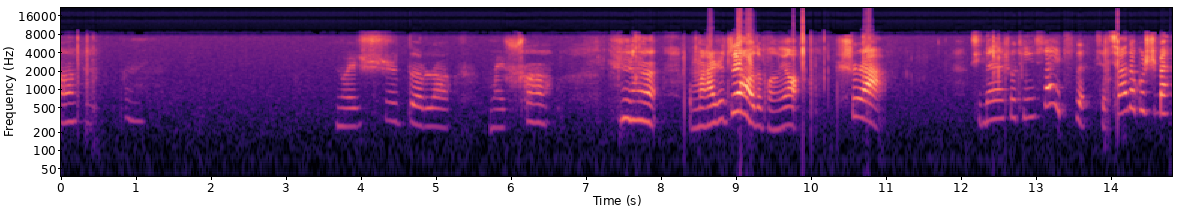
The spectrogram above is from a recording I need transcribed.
啊，嗯，没事的啦，没事。嗯，我们还是最好的朋友。是啊，请大家收听下一次小青蛙的故事吧。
